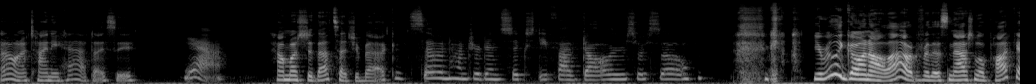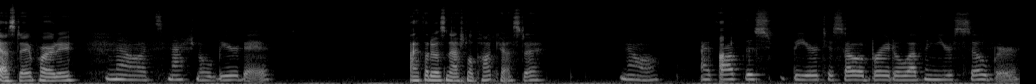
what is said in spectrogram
Oh, and a tiny hat, I see. Yeah. How much did that set you back? $765 or so. You're really going all out for this National Podcast Day party. No, it's National Beer Day. I thought it was National Podcast Day. No, I bought this beer to celebrate 11 years sober.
